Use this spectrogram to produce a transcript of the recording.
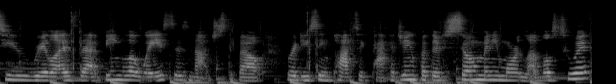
to realize that being low waste is not just about reducing plastic packaging, but there's so many more levels to it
